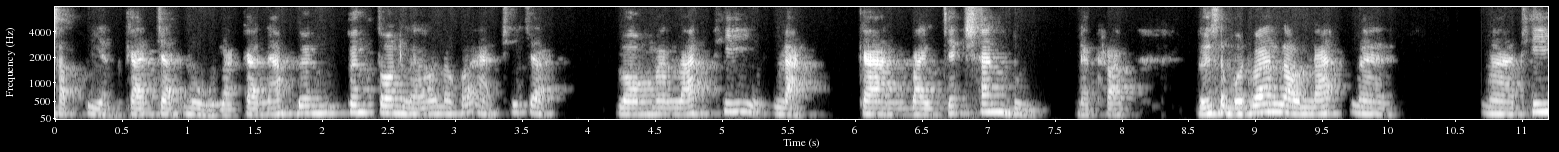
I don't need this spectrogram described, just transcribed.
สับเปลี่ยนการจัดหมู่หลักการนับเบื้องเบื้องต้นแล้ว เราก็อาจที่จะลองมาลัดที่หลักการ bijection ดูนะครับ หรือสมมติว่าเราลัดมามาที่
